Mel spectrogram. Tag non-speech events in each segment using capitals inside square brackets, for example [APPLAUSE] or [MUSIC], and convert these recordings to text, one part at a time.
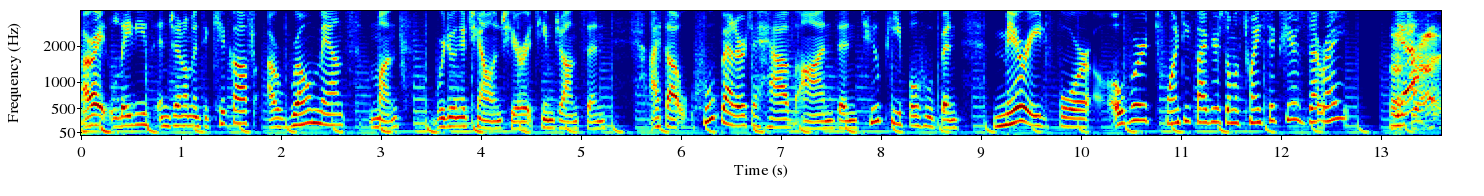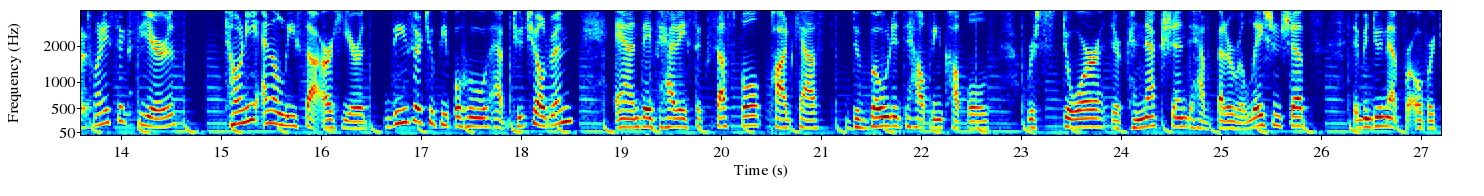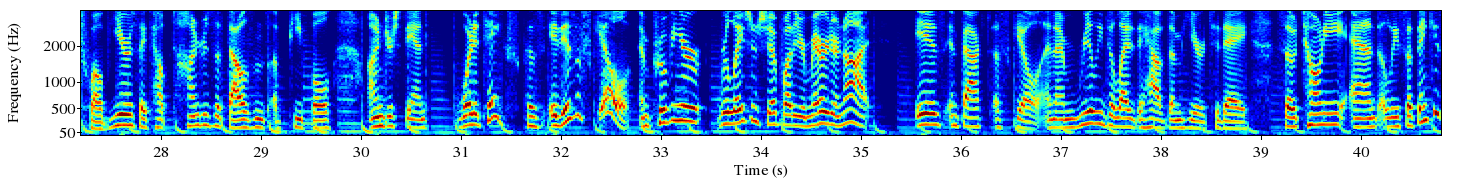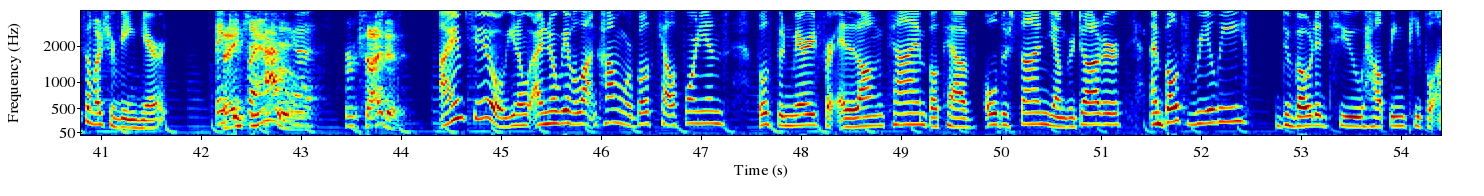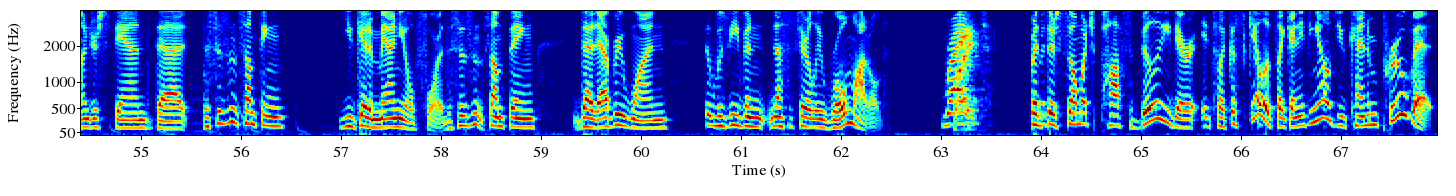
All right, ladies and gentlemen, to kick off a romance month, we're doing a challenge here at Team Johnson. I thought, who better to have on than two people who've been married for over 25 years, almost 26 years? Is that right? That's Yeah. right. 26 years. Tony and Alisa are here. These are two people who have two children, and they've had a successful podcast devoted to helping couples restore their connection, to have better relationships. They've been doing that for over 12 years. They've helped hundreds of thousands of people understand what it takes, because it is a skill. Improving your relationship, whether you're married or not, is in fact a skill. And I'm really delighted to have them here today. So, Tony and Alisa, thank you so much for being here. Thank, you for having us. We're excited. I am too. You know, I know we have a lot in common. We're both Californians, both been married for a long time, both have older son, younger daughter, and both really devoted to helping people understand that this isn't something you get a manual for. This isn't something that everyone was even necessarily role modeled. Right. But there's so much possibility there. It's like a skill. It's like anything else. You can improve it.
